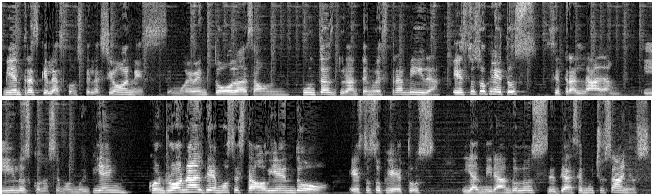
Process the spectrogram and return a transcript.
Mientras que las constelaciones se mueven todas aún juntas durante nuestra vida, estos objetos se trasladan y los conocemos muy bien. Con Ronald hemos estado viendo estos objetos y admirándolos desde hace muchos años.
